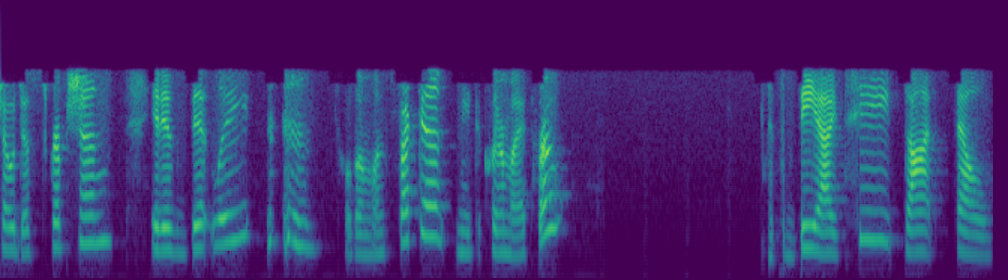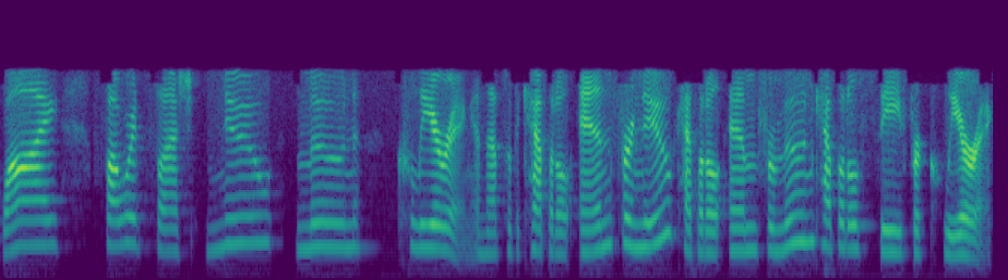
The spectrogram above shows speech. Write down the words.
show description. It is bit.ly. Hold on one second. Need to clear my throat. It's bit.ly forward slash new moon clearing. And that's with a capital N for new, capital M for moon, capital C for clearing.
